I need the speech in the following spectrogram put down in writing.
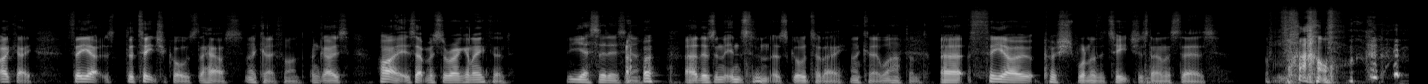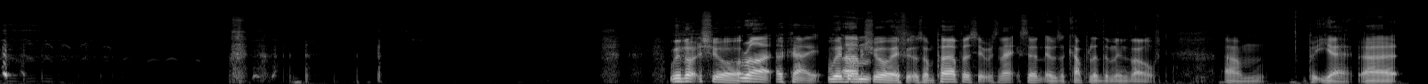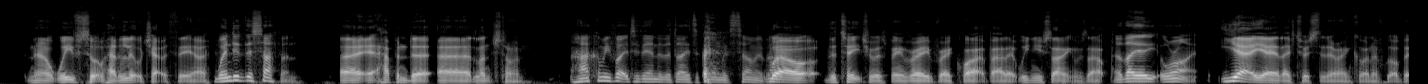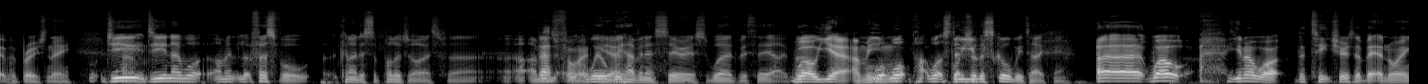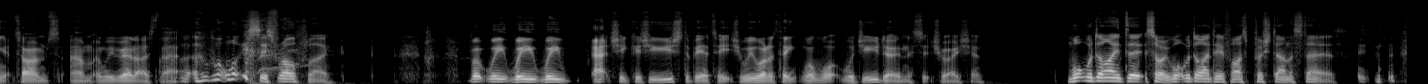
okay. Theo, the teacher calls the house Okay, fine. and goes, "Hi, is that Mr. Ranganathan?" Yes, it is. Yeah. Uh, there's an incident at school today. okay, what happened? Uh, Theo pushed one of the teachers down the stairs. Wow. We're not sure. right. Okay. We're not Um, sure if it was on purpose. It was an accident. There was a couple of them involved. Um, but yeah. Uh, now we've sort of had a little chat with Theo. When did this happen? Uh, it happened at uh, lunchtime. How come you waited to the end of the day to call me to tell me about it? Well, the teacher was being very, very quiet about it. We knew something was up. Are they all right? Yeah, yeah, they've twisted their ankle and they've got a bit of a bruised knee. Do you do you know what I mean? Look, first of all, can I just apologise for? I, I That's mean, fine, We'll be having a serious word with Theo. Well, yeah, I mean, what what what steps you- will the school be taking? Uh, well, you know what? The teacher is a bit annoying at times, um, and we realised that. Uh, what, what is this role play? But we, we, we actually, because you used to be a teacher, we want to think, well, what would you do in this situation? What would I do? Sorry, what would I do if I was pushed down the stairs?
